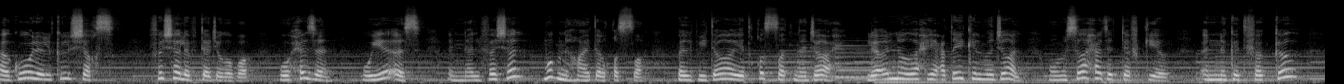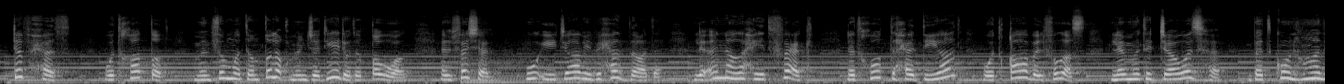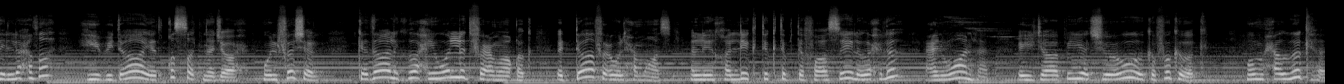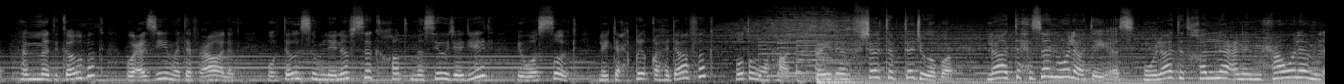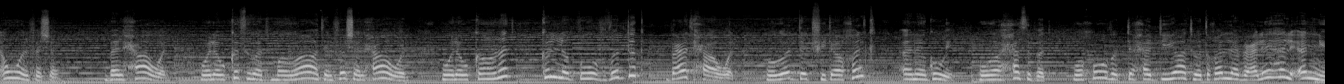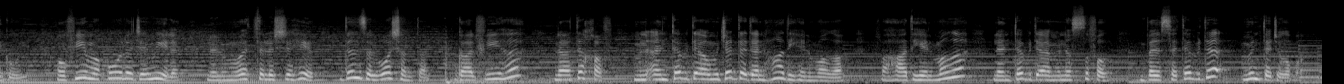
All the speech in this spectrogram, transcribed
أقول لكل شخص فشل بتجربة وحزن ويأس إن الفشل مو بنهاية القصة بل بداية قصة نجاح لأنه راح يعطيك المجال ومساحة التفكير إنك تفكر تبحث وتخطط من ثم تنطلق من جديد وتتطور. الفشل هو إيجابي بحد ذاته لأنه راح يدفعك لتخوض تحديات وتقابل فرص. لما تتجاوزها بتكون هذه اللحظة هي بداية قصة نجاح والفشل. كذلك راح يولد في أعماقك الدافع والحماس اللي يخليك تكتب تفاصيل رحلة عنوانها إيجابية شعورك وفكرك. ومحركها همة قلبك وعزيمة أفعالك وترسم لنفسك خط مسير جديد يوصلك لتحقيق أهدافك وطموحاتك. فإذا فشلت بتجربة لا تحزن ولا تيأس ولا تتخلى عن المحاولة من أول فشل. بل حاول ولو كثرت مرات الفشل حاول ولو كانت كل الظروف ضدك بعد حاول. وردد في داخلك أنا قوي وراح أثبت وأخوض التحديات وأتغلب عليها لأني قوي. وفي مقولة جميلة للممثل الشهير دنزل واشنطن قال فيها لا تخف من أن تبدأ مجددا هذه المرة فهذه المرة لن تبدأ من الصفر بل ستبدأ من تجربة.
